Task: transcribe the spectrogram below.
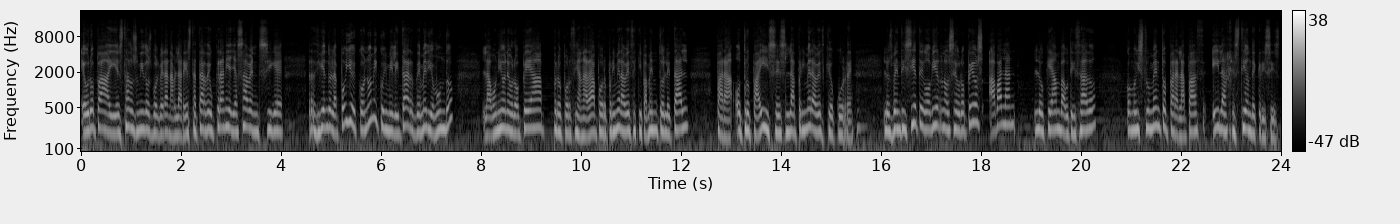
Europa y Estados Unidos volverán a hablar. Esta tarde Ucrania, ya saben, sigue recibiendo el apoyo económico y militar de medio mundo. La Unión Europea proporcionará por primera vez equipamiento letal para otro país. Es la primera vez que ocurre. Los 27 gobiernos europeos avalan lo que han bautizado como instrumento para la paz y la gestión de crisis.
